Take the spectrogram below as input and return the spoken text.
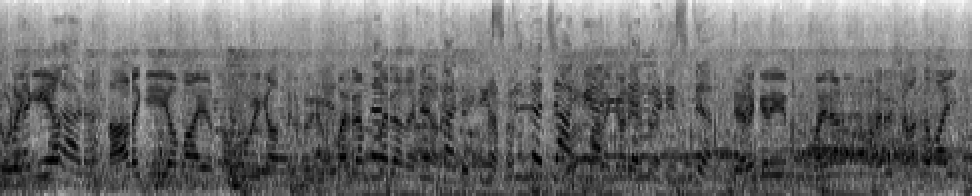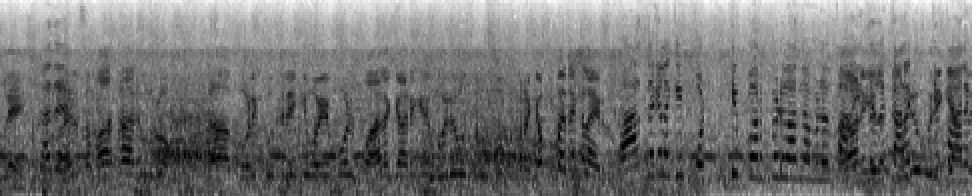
തുടങ്ങിയ നാടകീയമായ നാടകീയമായ സംഭവവികാസങ്ങളുടെ ഒരു പരമ്പര തന്നെയാണ്. ചേലക്കരയും വയനാടും വളരെ ശാന്തമായി അല്ലേ? വളരെ സമാധാനപൂർവം പോളിംഗ് ബൂത്തിലേക്ക് പോയപ്പോൾ പാലക്കാട് ഇങ്ങനെ ഓരോ ദിവസവും പ്രകമ്പനങ്ങളായിരുന്നു. വാർത്തകളൊക്കെ പൊട്ടിപ്പുറപ്പെടുവാൻ നമ്മൾ ഒരു- ക്യാമ്പിൽ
